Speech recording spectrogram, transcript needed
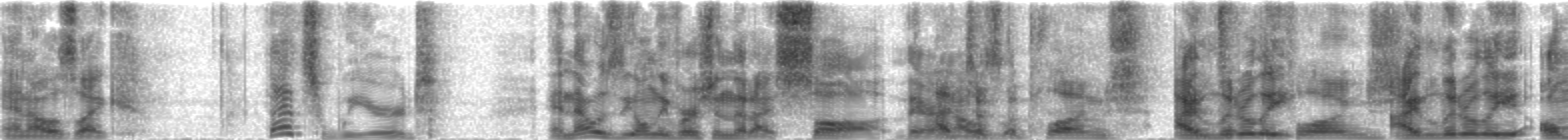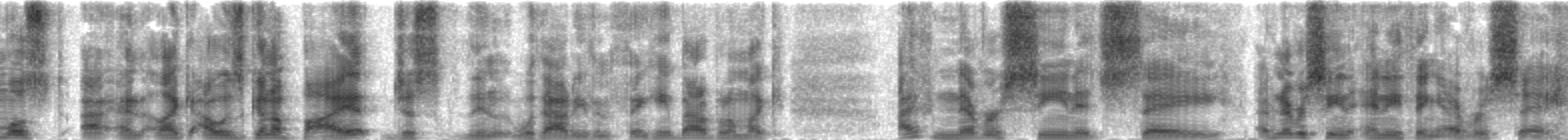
and I was like, that's weird. And that was the only version that I saw there. I And I, took was, the plunge. I the literally- plunge. I literally almost uh, and like I was gonna buy it just you know, without even thinking about it, but I'm like, I've never seen it say. I've never seen anything ever say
